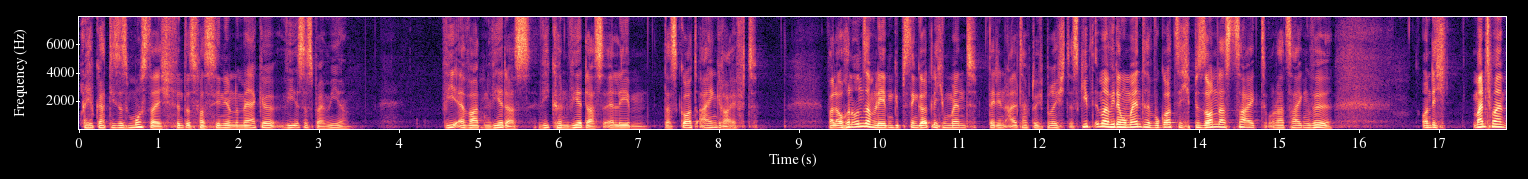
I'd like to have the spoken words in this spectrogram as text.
Und ich habe gerade dieses Muster, ich finde das faszinierend und merke, wie ist es bei mir? Wie erwarten wir das? Wie können wir das erleben, dass Gott eingreift? Weil auch in unserem Leben gibt es den göttlichen Moment, der den Alltag durchbricht. Es gibt immer wieder Momente, wo Gott sich besonders zeigt oder zeigen will. Und ich, manchmal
